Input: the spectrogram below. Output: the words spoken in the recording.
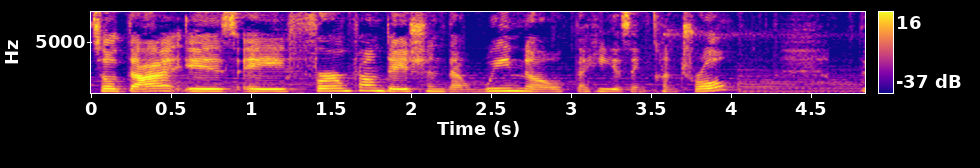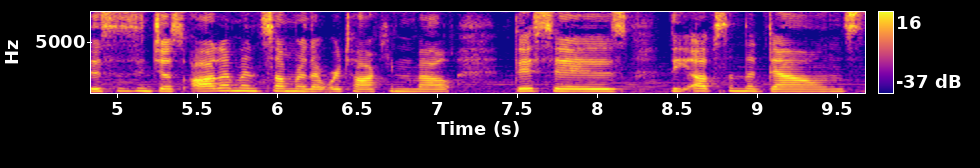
So that is a firm foundation that we know that he is in control this isn't just autumn and summer that we're talking about. This is the ups and the downs.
